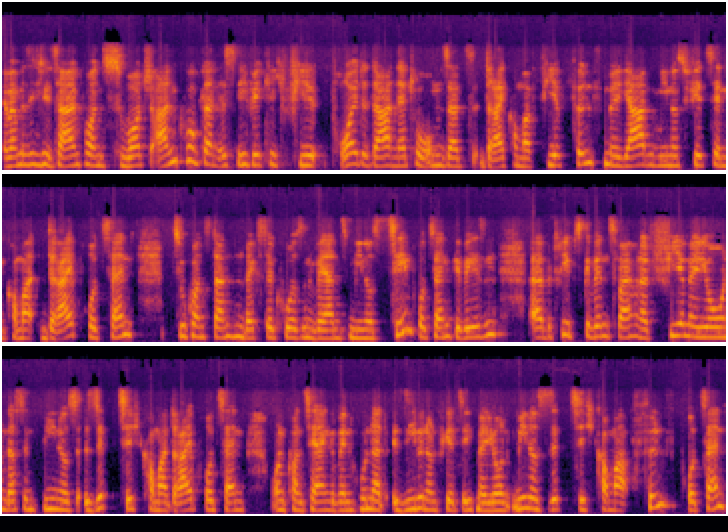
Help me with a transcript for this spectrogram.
Wenn man sich die Zahlen von Swatch anguckt, dann ist nicht wirklich viel Freude da. Nettoumsatz 3,45 Milliarden, minus 14,3 Prozent. Zu konstanten Wechselkursen wären es minus 10 Prozent gewesen. Äh, Betriebsgewinn 204 Millionen, das sind minus 70,3 Prozent. Und Konzerngewinn 147 Millionen, minus 70,5 Prozent.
